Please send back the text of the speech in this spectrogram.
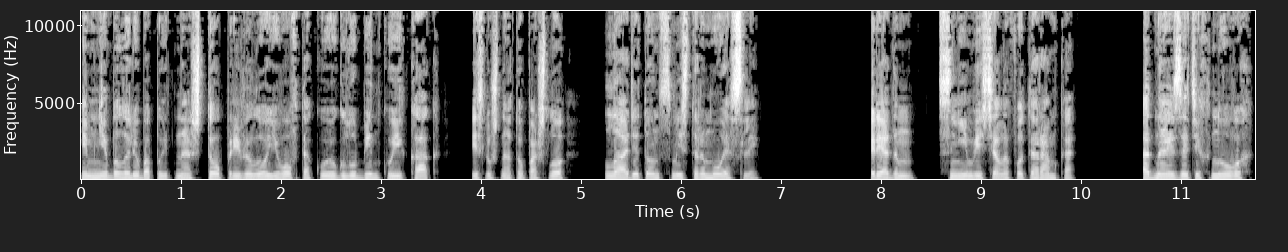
И мне было любопытно, что привело его в такую глубинку и как, если уж на то пошло, ладит он с мистером Уэсли. Рядом с ним висела фоторамка, одна из этих новых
